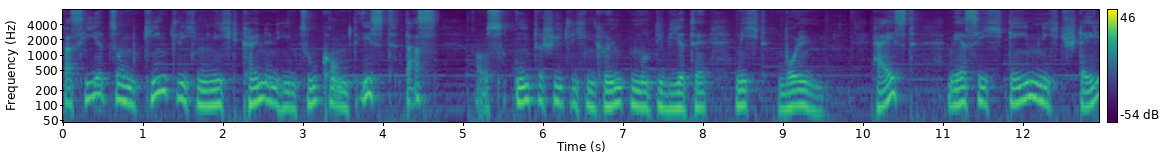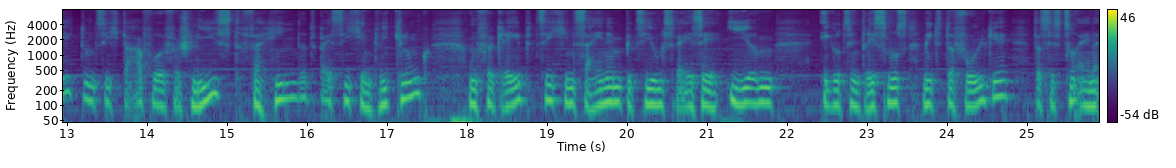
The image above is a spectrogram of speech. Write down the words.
Was hier zum kindlichen Nicht-Können hinzukommt, ist das aus unterschiedlichen Gründen motivierte Nicht-Wollen. Heißt, Wer sich dem nicht stellt und sich davor verschließt, verhindert bei sich Entwicklung und vergräbt sich in seinem bzw. ihrem Egozentrismus mit der Folge, dass es zu einer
